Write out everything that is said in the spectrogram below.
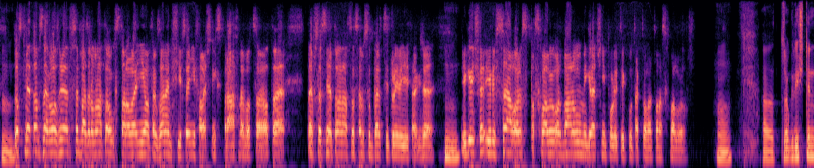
Hmm. Dost mě tam znervozňuje třeba zrovna to ustanovení o takzvaném šíření falešných zpráv, nebo co, jo, to je, to je přesně to, na co jsem super citlivý, takže hmm. i, když, i když se schvaluju Orbánovu migrační politiku, tak tohle to neschvaluju. Hmm. Co když ten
